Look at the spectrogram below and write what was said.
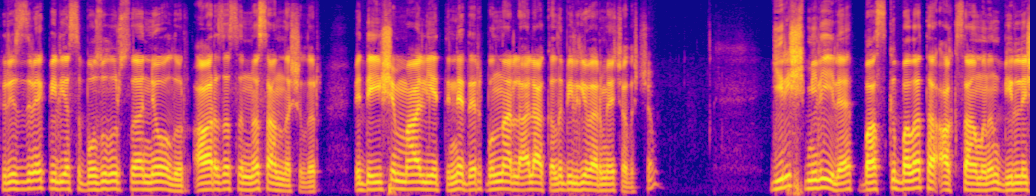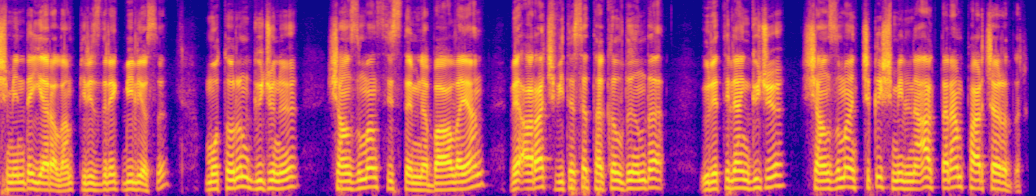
Priz direk bilyası bozulursa ne olur? Arızası nasıl anlaşılır? Ve değişim maliyeti nedir? Bunlarla alakalı bilgi vermeye çalışacağım. Giriş mili ile baskı balata aksamının birleşiminde yer alan priz direk bilyası motorun gücünü şanzıman sistemine bağlayan ve araç vitese takıldığında üretilen gücü şanzıman çıkış miline aktaran parçalarıdır.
